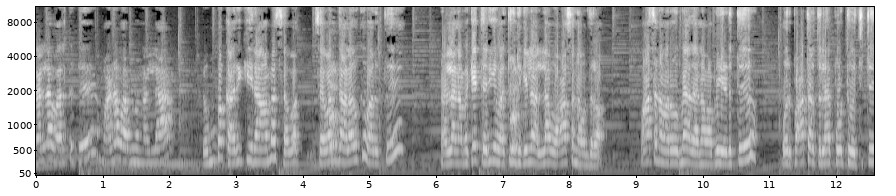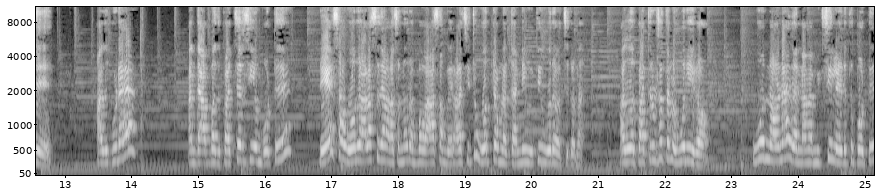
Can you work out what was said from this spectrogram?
நல்லா வறுத்துட்டு மனம் வரணும் நல்லா. ரொம்ப கருக்கிராம செவ செவந்த அளவுக்கு வறுத்து நல்லா நமக்கே தெரியும் வறுத்துக்கிட்டு இருக்கையில நல்லா வாசனை வந்துடும் வாசனை வரவுமே அதை நம்ம அப்படியே எடுத்து ஒரு பாத்திரத்தில் போட்டு வச்சுட்டு அது கூட அந்த ஐம்பது பச்சரிசியும் போட்டு லேசாக ஒரு அலசு தான் அலசணும் ரொம்ப வாசம் போய் அலசிட்டு ஒரு டம்ளர் தண்ணி ஊற்றி ஊற வச்சுக்கணும். அது ஒரு பத்து நிமிஷத்தில் ஊறிடும். ஊறினோடனே அதை நம்ம மிக்சியில் எடுத்து போட்டு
